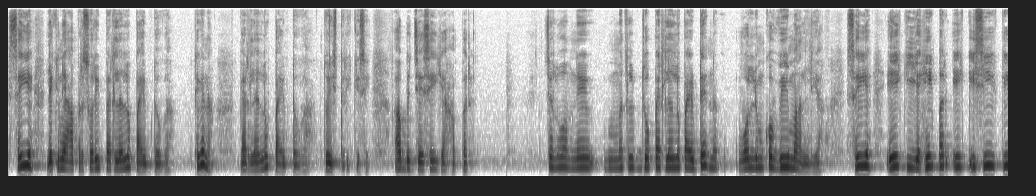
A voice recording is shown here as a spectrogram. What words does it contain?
सही है, लेकिन यहाँ पर सॉरी पैरेललो पाइप्ड होगा, ठीक है ना? पैरेललो पाइप्ड होगा तो इस तरीके से। अब जैसे यहाँ पर, चलो हमने मतलब जो पैरेललो पाइप्ड है ना, वॉल्यूम को वी मान लिया। सही है? एक यहीं पर, एक इसी की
